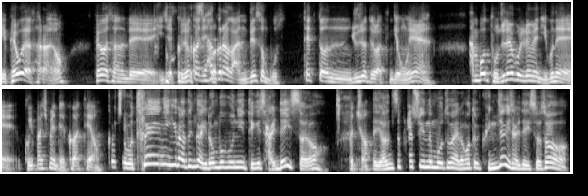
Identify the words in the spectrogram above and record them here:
이 배워야 살아요. 배워야 사는데 이제 그 전까지 한글화가 안 돼서 못했던 유저들 같은 경우에 한번 도전해 보려면 이번에 구입하시면 될 것 같아요. 그렇죠. 뭐 트레이닝이라든가 이런 부분이 되게 잘 돼 있어요. 그렇죠? 연습할 수 있는 모드나 이런 것들이 굉장히 잘 돼 있어서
